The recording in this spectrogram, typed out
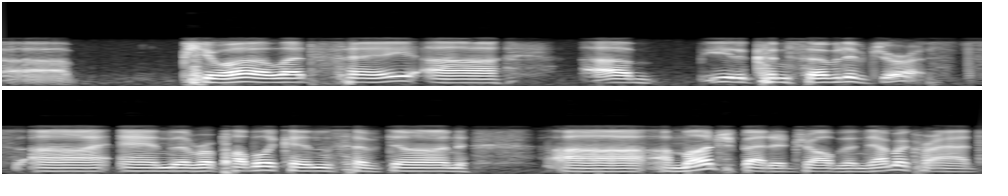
uh, pure, let's say, uh, uh, you know, conservative jurists, uh, and the Republicans have done uh, a much better job than Democrats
